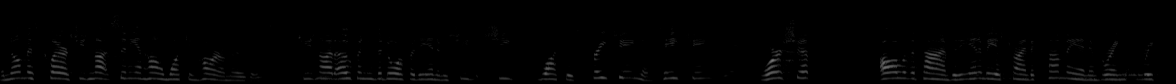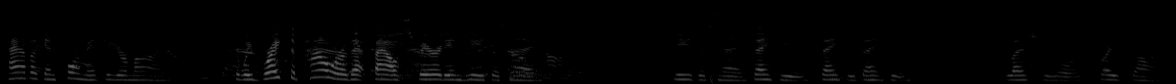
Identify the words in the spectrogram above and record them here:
And no, Miss Claire, she's not sitting at home watching horror movies. She's not opening the door for the enemy. She she watches preaching and teaching, worship, all of the time. But the enemy is trying to come in and bring wreak havoc and torment to your mind. So we break the power of that foul spirit in Jesus' name. Jesus' name. Thank you. Thank you. Thank you. Bless you, Lord. Praise God.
